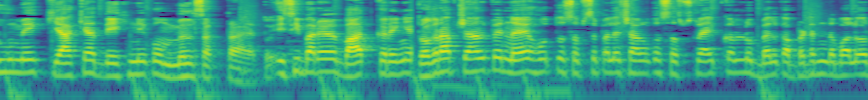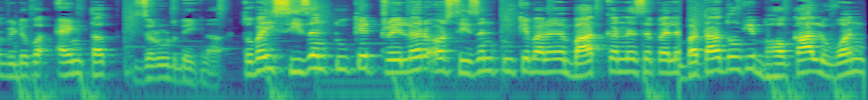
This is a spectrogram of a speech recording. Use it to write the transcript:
टू में क्या क्या देखने को मिल सकता है। तो इसी बारे में बात करेंगे। तो अगर आप चैनल पे नए हो तो सबसे पहले चैनल को सब्सक्राइब कर लो बेल का बटन दबा लो और वीडियो को एंड तक ज़रूर देखना। तो भाई सीज़न टू के ट्रेलर और सीज़न टू के बारे में बात करने से पहले बता दूँ कि भौकाल वन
